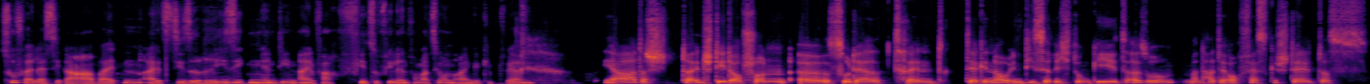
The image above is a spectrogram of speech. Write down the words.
zuverlässiger arbeiten als diese Risiken, in denen einfach viel zu viele Informationen reingekippt werden. Ja, das, da entsteht auch schon äh, so der Trend, der genau in diese Richtung geht. Also man hat ja auch festgestellt, dass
